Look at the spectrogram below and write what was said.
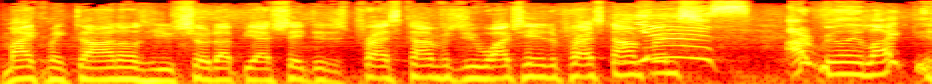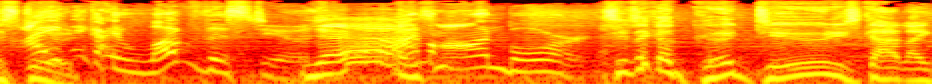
Mike Macdonald, who showed up yesterday, did his press conference. You watching the press conference? Yes. I really like this dude. I think I love this dude. Yeah, I'm he- on board. Seems like a good dude. He's got like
